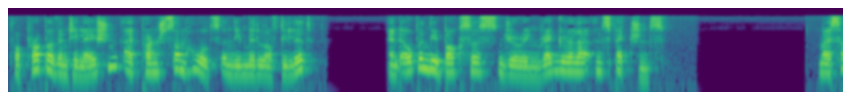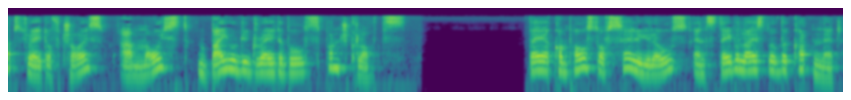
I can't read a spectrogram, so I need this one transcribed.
For proper ventilation, I punch some holes in the middle of the lid and open the boxes during regular inspections. My substrate of choice are moist, biodegradable sponge cloths. They are composed of cellulose and stabilized with a cotton net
